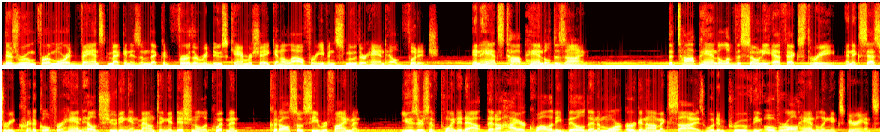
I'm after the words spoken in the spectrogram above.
there's room for a more advanced mechanism that could further reduce camera shake and allow for even smoother handheld footage. Enhanced top handle design. The top handle of the Sony FX3, an accessory critical for handheld shooting and mounting additional equipment, could also see refinement. Users have pointed out that a higher quality build and a more ergonomic size would improve the overall handling experience.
